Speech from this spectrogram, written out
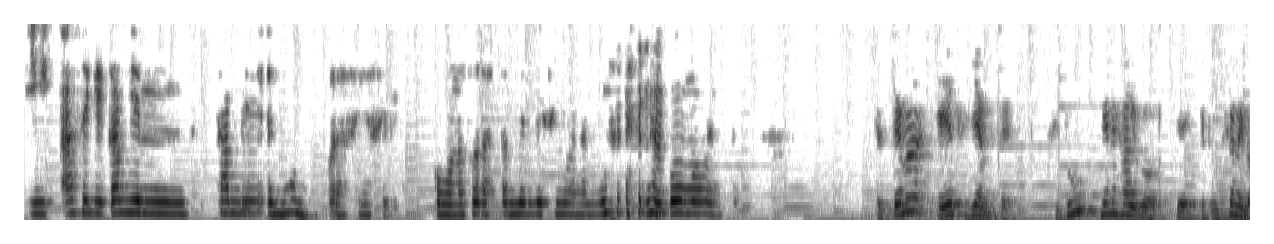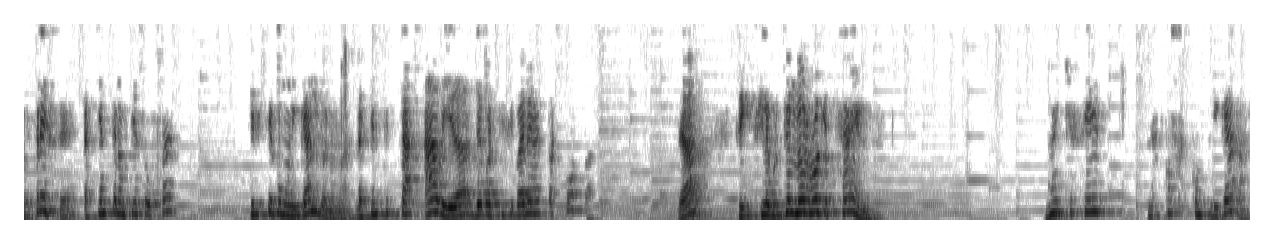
y hace que cambien, cambie el mundo, por así decirlo, como nosotras también decimos en algún, en algún momento. El tema es el siguiente, si tú tienes algo que, que funciona y lo ofrece, la gente lo empieza a usar tienes que comunicarlo nomás. La gente está ávida de participar en estas cosas. ¿Ya? Si, la cuestión no es rocket science, no hay que hacer las cosas complicadas.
